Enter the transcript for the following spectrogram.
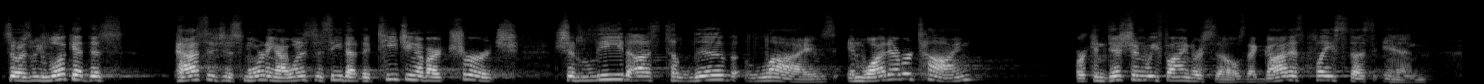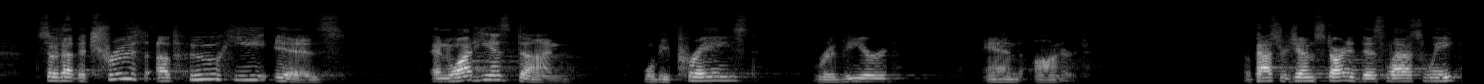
So, as we look at this passage this morning, I want us to see that the teaching of our church should lead us to live lives in whatever time or condition we find ourselves that God has placed us in, so that the truth of who He is and what He has done will be praised, revered, and honored. Pastor Jim started this last week,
